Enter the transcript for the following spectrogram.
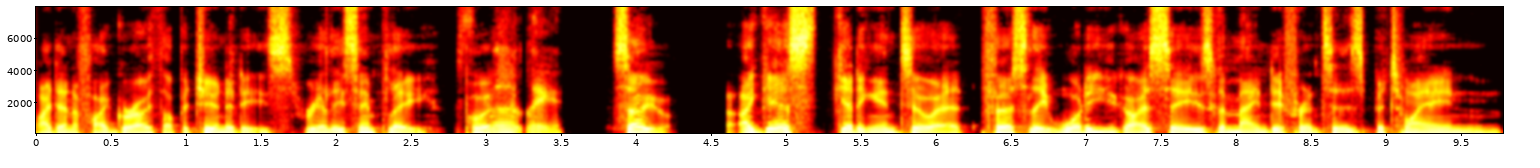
identify growth opportunities, really simply put. Absolutely. So, I guess getting into it, firstly, what do you guys see as the main differences between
